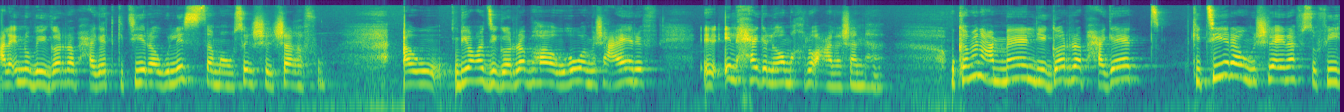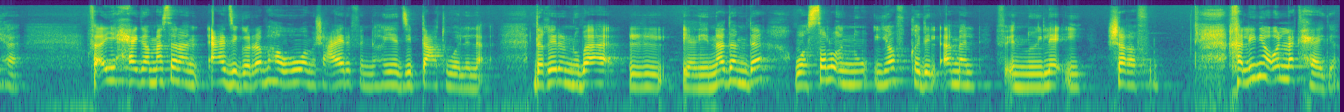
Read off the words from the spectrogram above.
على إنه بيجرب حاجات كتيرة ولسه ما وصلش لشغفه. أو بيقعد يجربها وهو مش عارف إيه الحاجة اللي هو مخلوق علشانها. وكمان عمال يجرب حاجات كتيرة ومش لاقي نفسه فيها. فأي حاجة مثلا قاعد يجربها وهو مش عارف إن هي دي بتاعته ولا لأ. ده غير إنه بقى يعني الندم ده وصله إنه يفقد الأمل في إنه يلاقي شغفه. خليني أقول لك حاجة.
